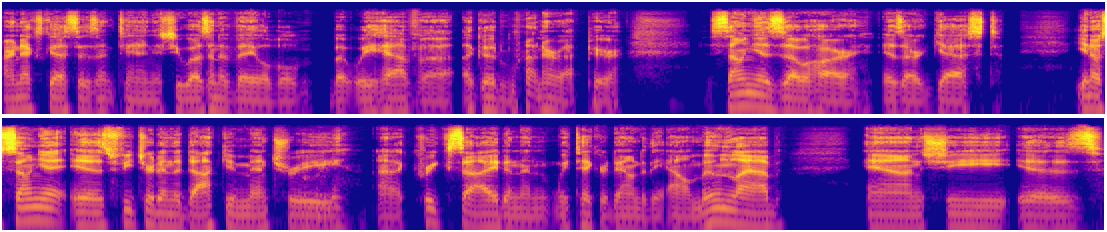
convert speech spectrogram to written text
our next guest isn't Tonya. She wasn't available, but we have a, a good runner up here. Sonya Zohar is our guest. You know, Sonya is featured in the documentary uh, Creekside, and then we take her down to the Owl Moon Lab, and she is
